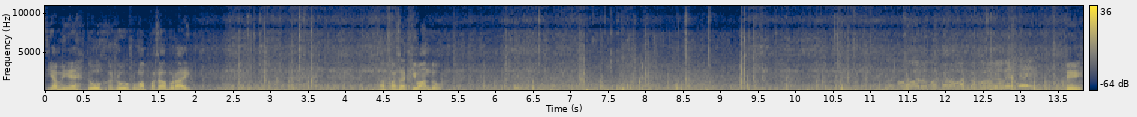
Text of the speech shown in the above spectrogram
Tía Miguel, tú, Jesús, ¿cómo has pasado por ahí? Has pasado esquivando. Sí.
